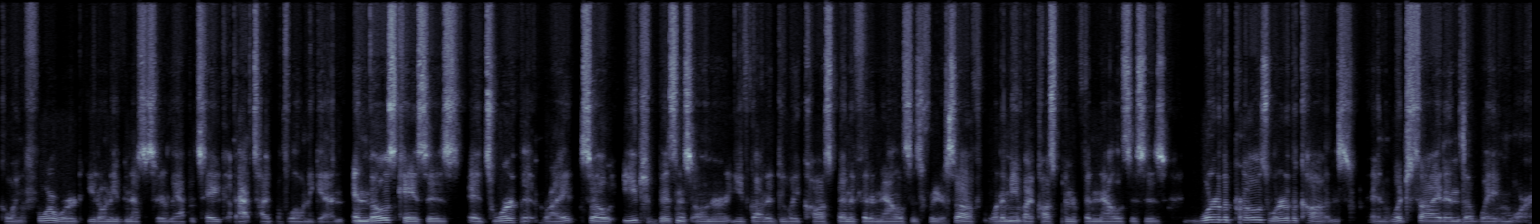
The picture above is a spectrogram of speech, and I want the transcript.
going forward, you don't even necessarily have to take that type of loan again. In those cases, it's worth it, right? So each business owner, you've got to do a cost benefit analysis for yourself. What I mean by cost benefit analysis is what are the pros, what are the cons, and which side ends up weighing more.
